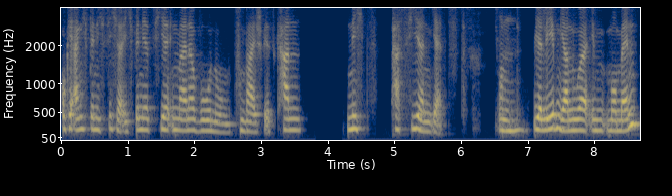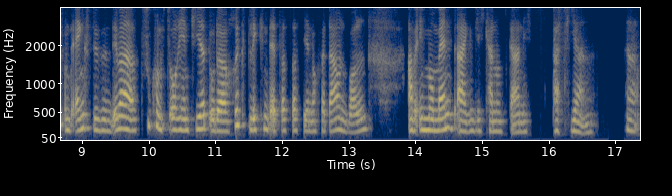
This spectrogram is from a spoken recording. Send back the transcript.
okay, eigentlich bin ich sicher, ich bin jetzt hier in meiner Wohnung zum Beispiel. Es kann nichts passieren jetzt. Und mhm. wir leben ja nur im Moment und Ängste sind immer zukunftsorientiert oder rückblickend etwas, was wir noch verdauen wollen. Aber im Moment eigentlich kann uns gar nichts passieren. Ja.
